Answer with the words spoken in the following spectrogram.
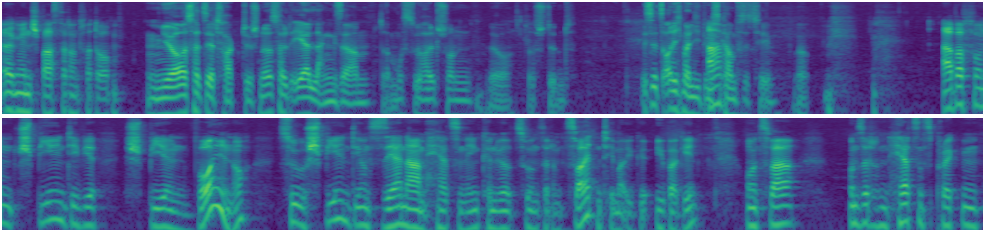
irgendwie den Spaß daran verdorben. Ja, ist halt sehr taktisch, ne? Ist halt eher langsam. Da musst du halt schon, ja, das stimmt. Ist jetzt auch nicht mein Lieblingskampfsystem. Ja. Aber von Spielen, die wir spielen wollen noch, zu Spielen, die uns sehr nah am Herzen liegen, können wir zu unserem zweiten Thema übergehen. Und zwar unseren Herzensprojekten,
